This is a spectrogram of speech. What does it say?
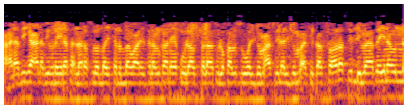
عن أبيه عن أبي هريرة أن رسول الله صلى الله عليه وسلم كان يقول الصلاة الخمس والجمعة إلى الجمعة كفارة لما بينهن.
